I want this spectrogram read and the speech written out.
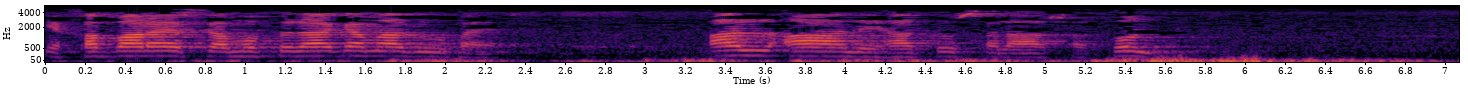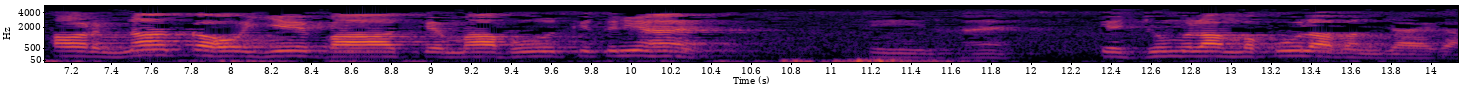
یہ خبر ہے، اس کا مبتدا کیا معذوف ہے؟ الحا تو سلاست اور نہ کہو یہ بات کہ معبود کتنی ہیں؟ تین ہیں، کہ جملہ مقولہ بن جائے گا۔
